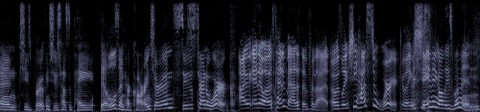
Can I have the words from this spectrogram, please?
and she's broke and she just has to pay bills and her car insurance. She's just trying to work. I, I know I was kind of mad at them for that. I was like, she has to work. Like They're shaming all these women.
